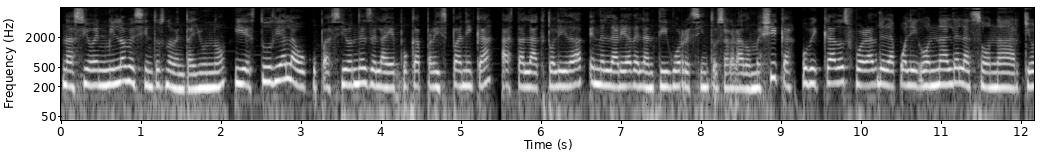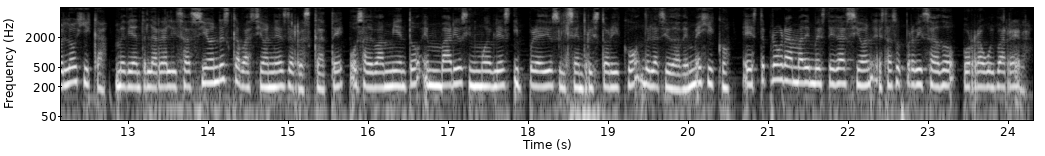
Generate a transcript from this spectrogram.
nació en 1991 y estudia la ocupación desde la época prehispánica hasta la actualidad en el área del antiguo recinto sagrado mexica, ubicados fuera de la poligonal de la zona arqueológica, mediante la realización de excavaciones de rescate o salvamiento en varios inmuebles y predios del centro histórico de la Ciudad de México. Este programa de investigación está supervisado por Raúl Barrera.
